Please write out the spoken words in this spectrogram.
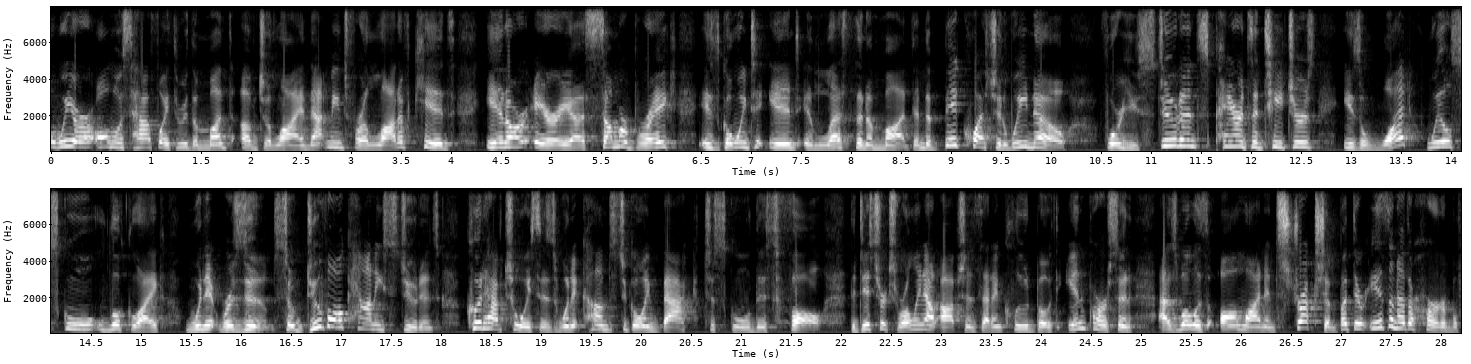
We are almost halfway through the month of July, and that means for a lot of kids in our area, summer break is going to end in less than a month. And the big question we know for you students, parents, and teachers is what will school look like when it resumes? So Duval County students could have choices when it comes to going back to school this fall. The district's rolling out options that include both in-person as well as online instruction. But there is another hurdle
